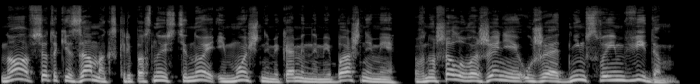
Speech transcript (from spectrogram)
Но все-таки замок с крепостной стеной и мощными каменными башнями внушал уважение уже одним своим видом.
